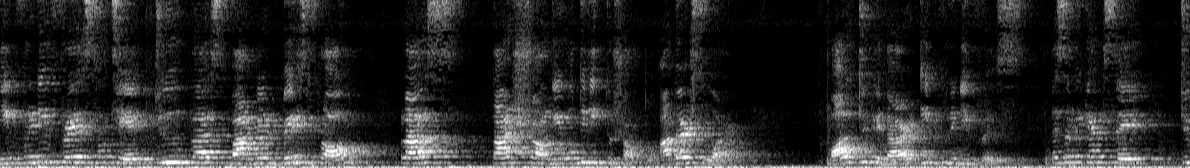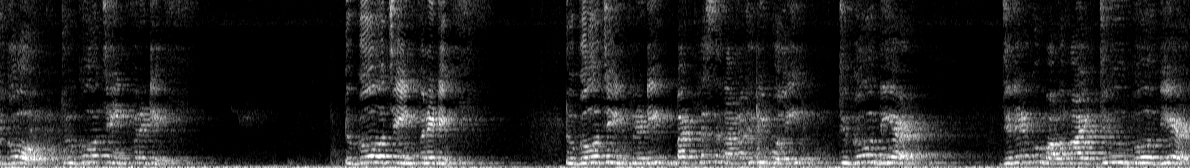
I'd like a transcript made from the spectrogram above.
Infinitive phrase হচ্ছে to plus ভার্বের base from plus তার সঙ্গে অতিরিক্ত শব্দ others word. All together infinitive phrase. Listen, we can say to go. To go হচ্ছে infinitive. To go হচ্ছে infinitive. To go হচ্ছে infinitive. But listen, আমরা যদি বলি to go there. যদি এরকম বলা হয় to go there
